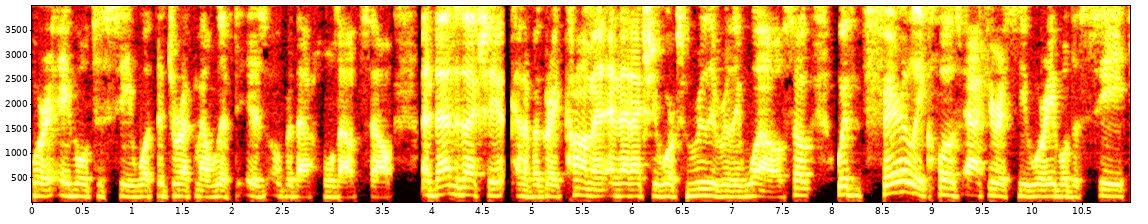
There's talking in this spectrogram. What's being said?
we're able to see what the direct mail lift is over that holdout cell. And that is actually kind of a great comment. And that actually works really, really well. So, with fairly close accuracy, we're able to see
